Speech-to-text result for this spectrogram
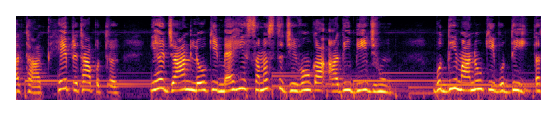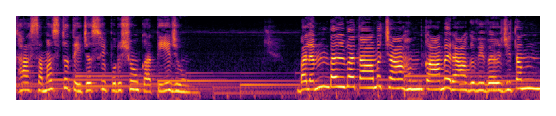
अर्थात, हे प्रथा पुत्र यह जान लो कि मैं ही समस्त जीवों का आदि बीज हूँ। बुद्धिमानों की बुद्धि तथा समस्त तेजस्वी पुरुषों का तेज हूँ। बलम बलवताम चाहम काम राग विवर्जितम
